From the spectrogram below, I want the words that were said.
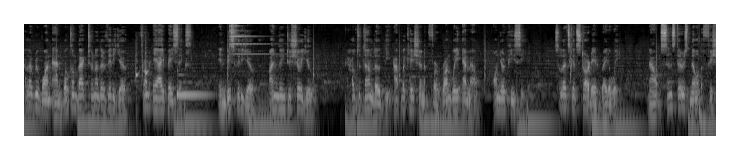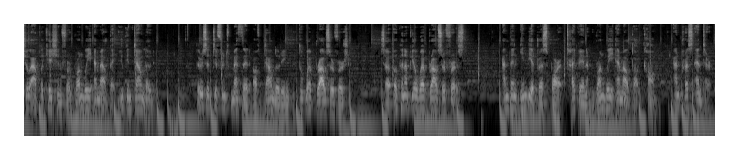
Hello everyone and welcome back to another video from AI Basics. In this video, I'm going to show you how to download the application for Runway ML on your PC. So let's get started right away. Now, since there is no official application for Runway ML that you can download, there is a different method of downloading the web browser version. So open up your web browser first, and then in the address bar type in runwayml.com and press enter.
